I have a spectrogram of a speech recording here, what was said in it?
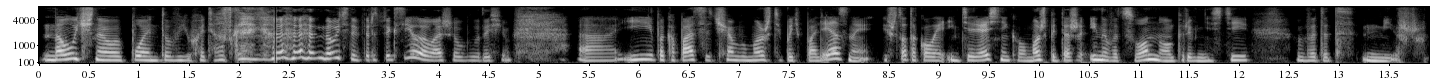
научного point of view, хотела сказать, научной перспективы вашего будущем, а, и покопаться, чем вы можете быть полезны, и что такого интересненького, может быть, даже инновационного привнести в этот мир.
